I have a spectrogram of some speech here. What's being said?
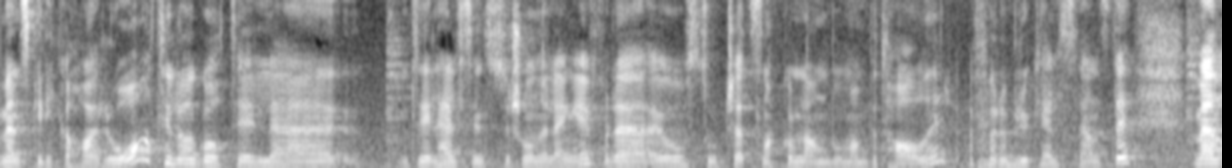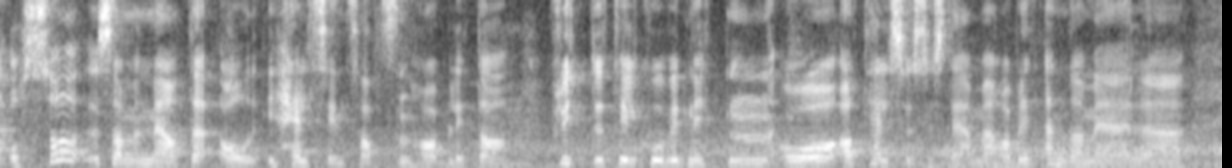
mennesker ikke har råd til å gå til, til, helseinstitusjoner lenger. For det er jo stort sett snakk om land hvor man betaler for å bruke helsetjenester. Men også sammen med at all helseinnsatsen har blitt da flyttet til covid-19, og at helsesystemet har blitt enda mer eh,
